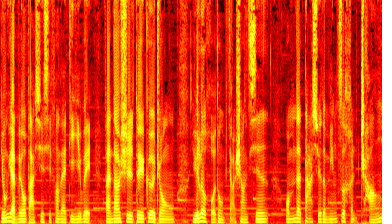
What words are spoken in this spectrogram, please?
永远没有把学习放在第一位，反倒是对各种娱乐活动比较上心。我们的大学的名字很长，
